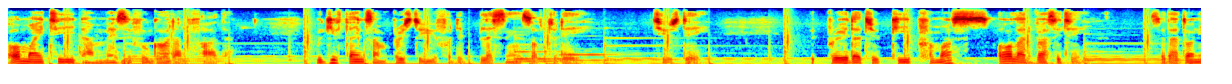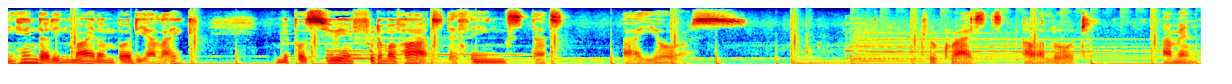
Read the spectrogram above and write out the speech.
Almighty and merciful God and Father, we give thanks and praise to you for the blessings of today, Tuesday. We pray that you keep from us all adversity, so that unhindered in mind and body alike, we may pursue in freedom of heart the things that are yours. Through Christ our Lord. Amen.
